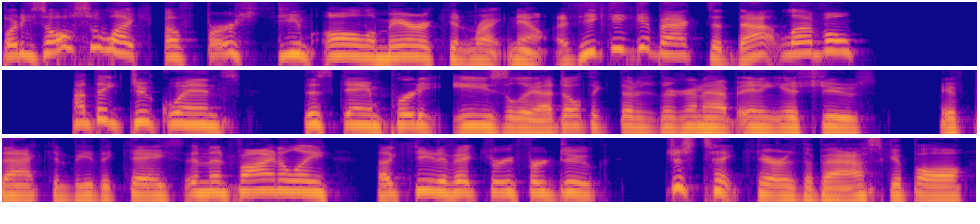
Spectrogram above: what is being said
but he's also like a first team All American right now. If he can get back to that level, I think Duke wins this game pretty easily. I don't think that they're going to have any issues if that can be the case. And then finally, a key to victory for Duke just take care of the basketball.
